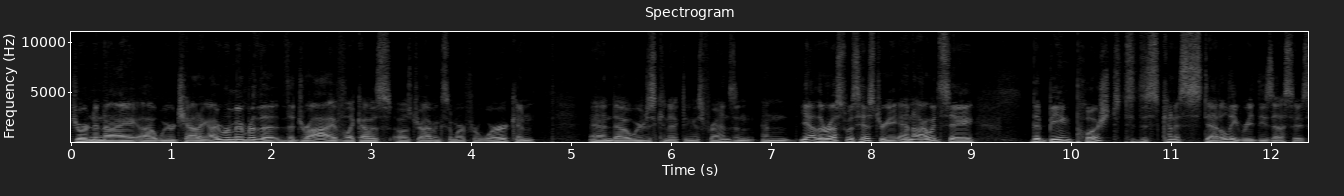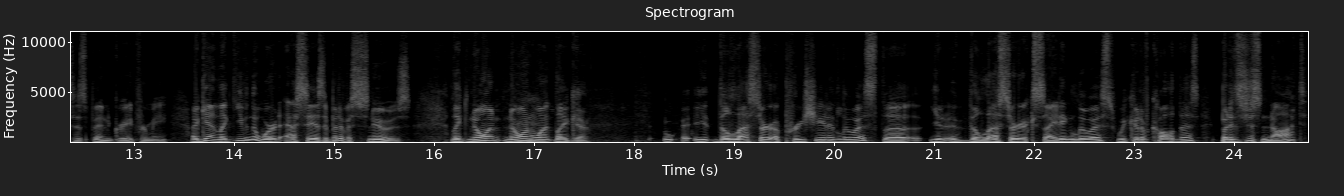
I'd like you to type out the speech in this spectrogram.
Jordan and I uh, we were chatting. I remember the the drive. Like I was I was driving somewhere for work, and and uh, we were just connecting as friends. And and yeah, the rest was history. And I would say that being pushed to just kind of steadily read these essays has been great for me. Again, like even the word essay is a bit of a snooze. Like no one no one want like Yeah. the lesser appreciated Lewis, the you know, the lesser exciting Lewis, we could have called this, but it's just not.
